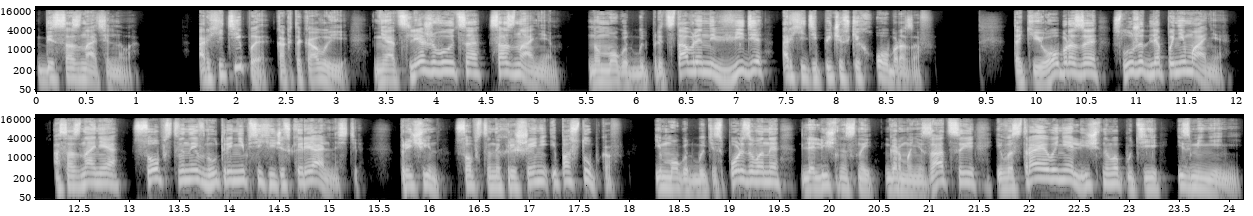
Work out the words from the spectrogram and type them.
бессознательного. Архетипы, как таковые, не отслеживаются сознанием, но могут быть представлены в виде архетипических образов. Такие образы служат для понимания, осознание собственной внутренней психической реальности, причин собственных решений и поступков и могут быть использованы для личностной гармонизации и выстраивания личного пути изменений.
